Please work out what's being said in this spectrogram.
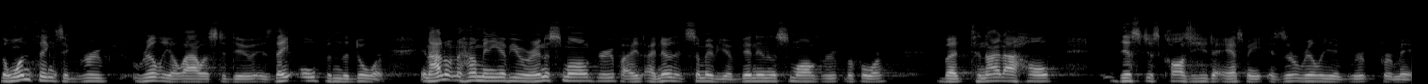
The one things that group really allow us to do is they open the door. And I don't know how many of you are in a small group. I, I know that some of you have been in a small group before. But tonight I hope this just causes you to ask me, is there really a group for me?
